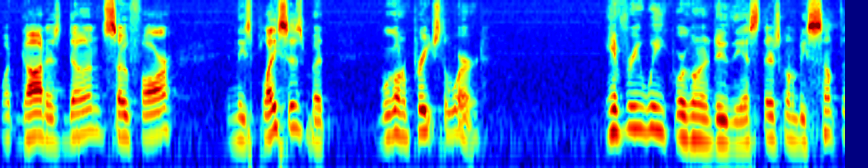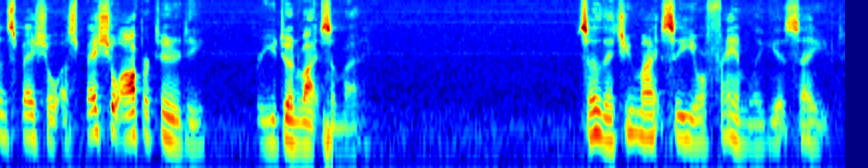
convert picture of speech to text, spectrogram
what God has done so far in these places, but we're going to preach the word. Every week we're going to do this. There's going to be something special, a special opportunity for you to invite somebody so that you might see your family get saved.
